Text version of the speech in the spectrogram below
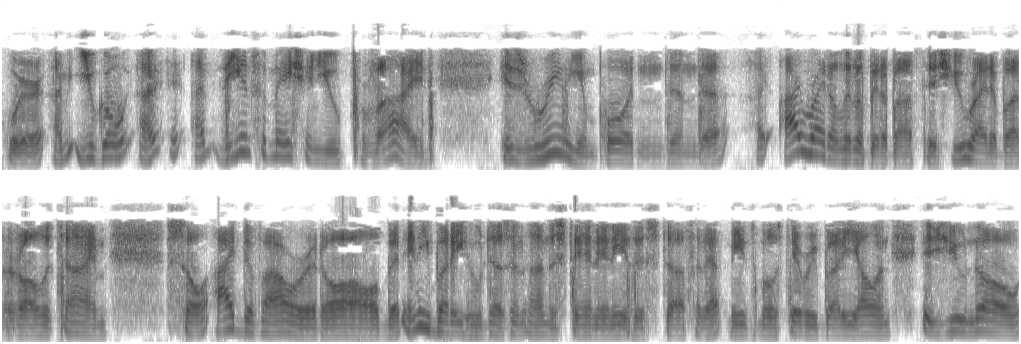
where I mean, you go. I, I, the information you provide is really important, and uh, I, I write a little bit about this. You write about it all the time, so I devour it all. But anybody who doesn't understand any of this stuff, and that means most everybody, Ellen, as you know,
